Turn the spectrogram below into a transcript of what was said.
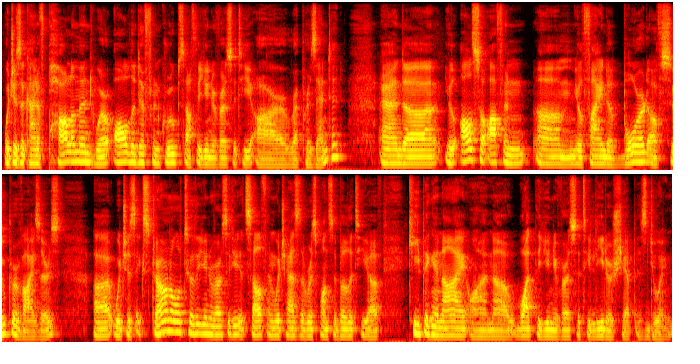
which is a kind of parliament where all the different groups of the university are represented. And uh, you'll also often, um, you'll find a board of supervisors, uh, which is external to the university itself and which has the responsibility of keeping an eye on uh, what the university leadership is doing.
